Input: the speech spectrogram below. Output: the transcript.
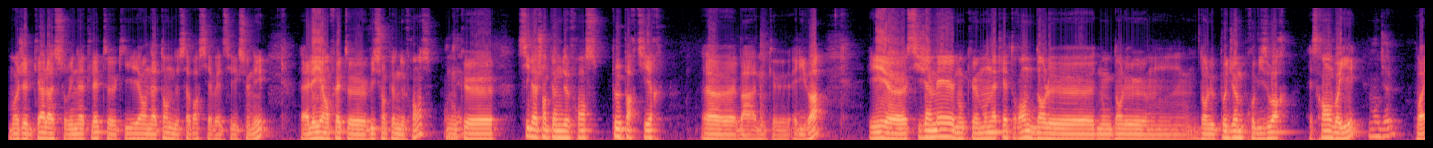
Moi, j'ai le cas là sur une athlète euh, qui est en attente de savoir si elle va être sélectionnée. Elle est en fait euh, vice-championne de France. Donc, euh, si la championne de France peut partir, euh, bah donc euh, elle y va. Et euh, si jamais donc mon athlète rentre dans le donc dans le dans le podium provisoire, elle sera envoyée. Mondial. Ouais,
